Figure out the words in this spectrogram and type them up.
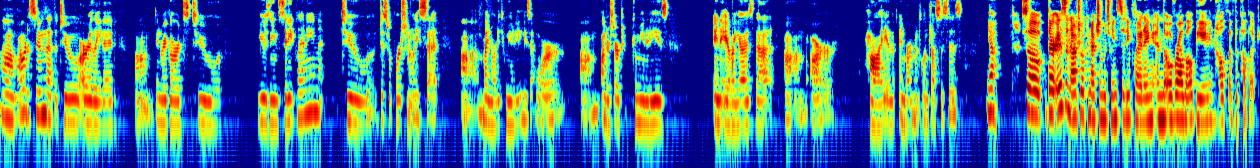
Um, I would assume that the two are related um, in regards to using city planning to disproportionately set uh, minority communities or um, underserved communities in areas that um, are high in environmental injustices. Yeah. So there is a natural connection between city planning and the overall well being and health of the public.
